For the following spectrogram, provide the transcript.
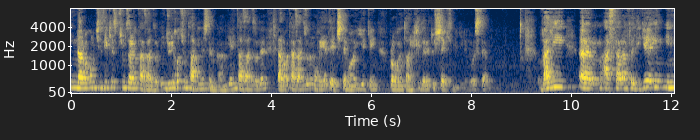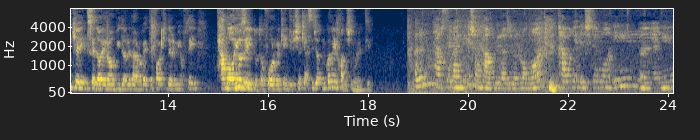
این در واقع اون چیزیه که اسمش می‌ذارن تزلزل. اینجوری خودشون تبیینش نمی‌کنن. یا این تزلزل در واقع تزلزل موقعیت اجتماعیه که این رمان تاریخی داره تو شکل می‌گیره. درسته؟ ولی از طرف دیگه این این که این صدای راوی داره در واقع اتفاقی داره میفته تمایز این دو تا فرمه که اینجوری شکست ایجاد می‌کنه این خانش مورتی. الان این تقسیم بندی که شما فرمودی راجع به رمان طبقه اجتماعی یعنی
